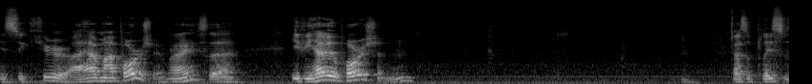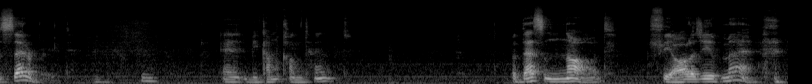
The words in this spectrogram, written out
is secure. I have my portion, right? So if you have your portion, that's a place to celebrate and become content. But that's not theology of man.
